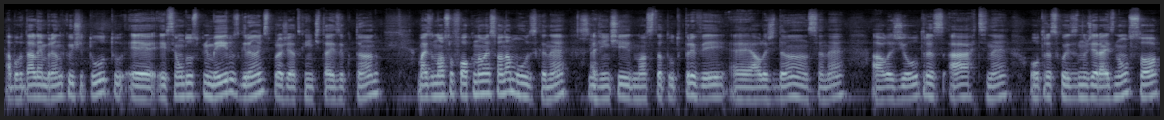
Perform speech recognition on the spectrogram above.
abordar, lembrando que o instituto é esse é um dos primeiros grandes projetos que a gente está executando, mas o nosso foco não é só na música, né? Sim. A gente, nosso estatuto prevê é, aulas de dança, né? aulas de outras artes, né? Outras coisas no gerais, não só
